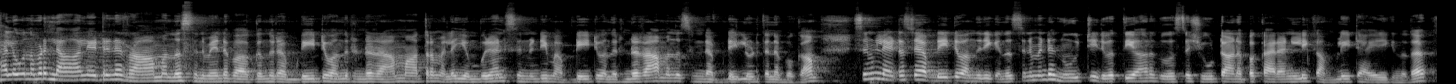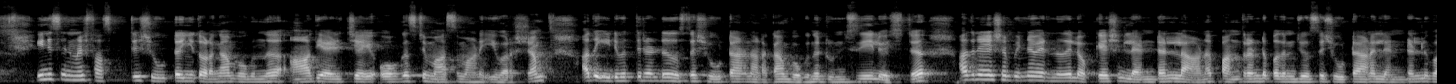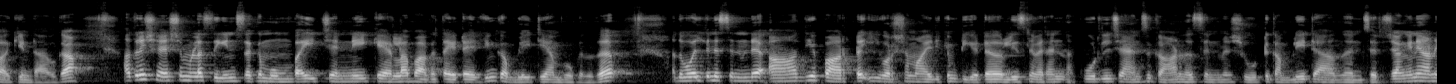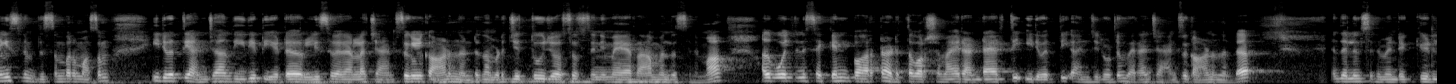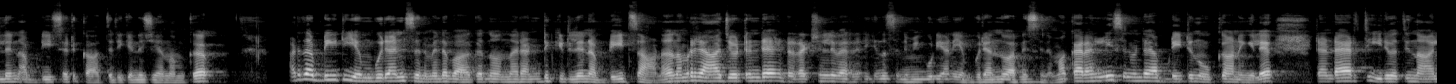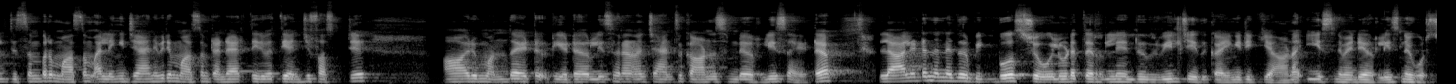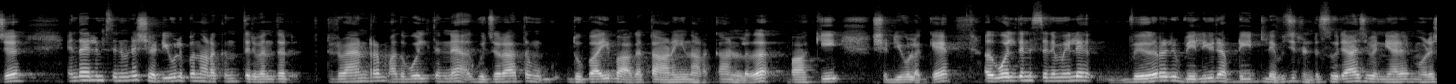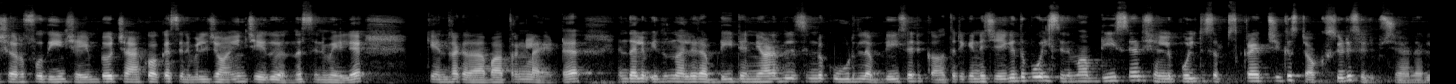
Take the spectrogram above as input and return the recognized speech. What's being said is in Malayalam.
ഹലോ നമ്മുടെ ലാലേട്ടന്റെ റാം എന്ന സിനിമേന്റെ ഭാഗത്ത് നിന്ന് ഒരു അപ്ഡേറ്റ് വന്നിട്ടുണ്ട്. റാം മാത്രമല്ല എമ്പുരാൻ സിനിമന്റെയും അപ്ഡേറ്റ് വന്നിട്ടുണ്ട്. റാം എന്ന സിനിമയുടെ അപ്ഡേറ്റിലൂടെ തന്നെ പോകാം. സിനിമ ലേറ്റസ്റ്റ് അപ്ഡേറ്റ് വന്നിരിക്കുന്നത് സിനിമന്റെ നൂറ്റി ഇരുപത്തിയാറ് ദിവസത്തെ ഷൂട്ടാണ് ഇപ്പോൾ കറന്റ്ലി കംപ്ലീറ്റ് ആയിരിക്കുന്നത്. ഇനി സിനിമ ഫസ്റ്റ് ഷൂട്ട് ഇനി തുടങ്ങാൻ പോകുന്നത് ആദ്യ ആഴ്ചയായി ഓഗസ്റ്റ് മാസമാണ് ഈ വർഷം. അത് ഇരുപത്തിരണ്ട് ദിവസത്തെ ഷൂട്ടാണ് നടക്കാൻ പോകുന്നത് ട്വിൻസിയിൽ വെച്ചിട്ട്. അതിനുശേഷം പിന്നെ വരുന്നത് ലൊക്കേഷൻ ലണ്ടനിലാണ് പന്ത്രണ്ട് പതിനഞ്ച് ദിവസത്തെ ഷൂട്ടാണ് ലണ്ടനിൽ ബാക്കി ഉണ്ടാവുക അതിനുശേഷമുള്ള സീൻസൊക്കെ മുംബൈ ചെന്നൈ കേരള ഭാഗത്തായിട്ടായിരിക്കും കംപ്ലീറ്റ് ചെയ്യാൻ പോകുന്നത്. അതുപോലെ തന്നെ സിനിമയുടെ ആദ്യ പാർട്ട് ഈ വർഷമായിരിക്കും തിയേറ്റർ റിലീസിന് വരാൻ കൂടുതൽ ചാൻസ് കാണുന്നത്. സിനിമ ഷൂട്ട് കംപ്ലീറ്റ് ആകുന്നതനുസരിച്ച് അങ്ങനെയാണ് ഈ സിനിമ ഡിസംബർ മാസം ഇരുപത്തി അഞ്ചാം തീയതി തിയേറ്റർ റിലീസ് വരാനുള്ള ചാൻസുകൾ കാണുന്നുണ്ട്. നമ്മുടെ ജിത്തു ജോസഫ് സിനിമയായ റാം എന്ന സിനിമ അതുപോലെ തന്നെ സെക്കൻഡ് പാർട്ട് അടുത്ത വർഷമായ രണ്ടായിരത്തി ഇരുപത്തി അഞ്ചിലോട്ടും വരാൻ ചാൻസ് കാണുന്നുണ്ട്. എന്തായാലും സിനിമേന്റെ കിഡിലൻ അപ്ഡേറ്റ്സ് ആയിട്ട് കാത്തിരിക്കുന്നത് ചെയ്യാം നമുക്ക്. അടുത്ത അപ്ഡേറ്റ് എമ്പുരാൻ സിനിമയുടെ ഭാഗത്ത് നിന്ന് വന്ന രണ്ട് കിടിലൻ അപ്ഡേറ്റ്സ് ആണ്. നമ്മുടെ രാജേട്ടന്റെ ഡയറക്ഷനിൽ വരാനിരിക്കുന്ന സിനിമയും കൂടിയാണ് എമ്പുരാൻ എന്ന് പറഞ്ഞ സിനിമ കറന്റ്ലി സിനിമന്റെ അപ്ഡേറ്റ് നോക്കുകയാണെങ്കിൽ രണ്ടായിരത്തി ഇരുപത്തി നാല് ഡിസംബർ മാസം അല്ലെങ്കിൽ ജാനുവരി മാസം രണ്ടായിരത്തി ഇരുപത്തി അഞ്ച് ഫസ്റ്റ് ആ ഒരു മന്തായിട്ട് തിയേറ്റർ റിലീസ് വരാൻ ചാൻസ് കാണുന്ന സിനിമ റിലീസായിട്ട് ലാലേട്ടൻ തന്നെ ഇത് ബിഗ് ബോസ് ഷോയിലൂടെ റിവീൽ ചെയ്ത് കഴിഞ്ഞിരിക്കുകയാണ് ഈ സിനിമേന്റെ റിലീസിനെ കുറിച്ച്. എന്തായാലും സിനിമയുടെ ഷെഡ്യൂൾ ഇപ്പോൾ നടക്കുന്നത് തിരുവനന്തപുരം ട്രിവാൻഡ്രം അതുപോലെ തന്നെ ഗുജറാത്ത് ദുബായ് ഭാഗത്താണ് ഈ നടക്കാനുള്ളത് ബാക്കി ഷെഡ്യൂളൊക്കെ. അതുപോലെ തന്നെ സിനിമയിൽ വേറൊരു വലിയൊരു അപ്ഡേറ്റ് ലഭിച്ചിട്ടുണ്ട്. സുരാജ് വെഞ്ഞാരൻ മോടെ ഷെർഫുദ്ദീൻ ഷെയ്ംടോ ചാക്കോ ഒക്കെ സിനിമയിൽ ജോയിൻ ചെയ്തു എന്ന് സിനിമയിൽ കേന്ദ്ര കഥാപാത്രങ്ങളായിട്ട്. എന്തായാലും ഇത് നല്ലൊരു അപ്ഡേറ്റ് തന്നെയാണ്. അതിൽ സിനിമ കൂടുതൽ അപ്ഡേറ്റ്സ് ആയിട്ട് കാത്തിരിക്കേണ്ടത് ചെയ്യുക. ഇതുപോലെ സിനിമ അപ്ഡേറ്റ്സ് ആയിട്ട് ചാനൽ പോലത്തെ സബ്സ്ക്രൈബ് ചെയ്യുക. Stocks study YouTube channel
